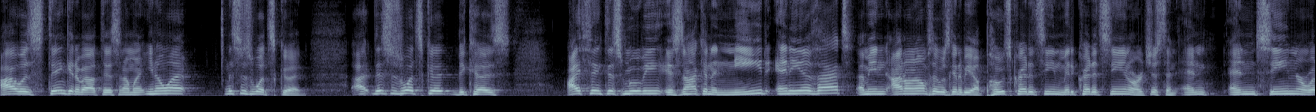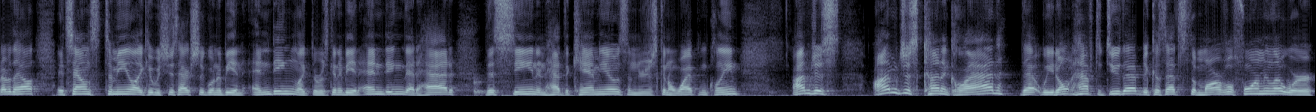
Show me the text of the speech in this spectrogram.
I was thinking about this, and I went, you know what? This is what's good. Uh, this is what's good because I think this movie is not going to need any of that. I mean, I don't know if there was going to be a post-credit scene, mid-credit scene, or just an end end scene or whatever the hell. It sounds to me like it was just actually going to be an ending. Like there was going to be an ending that had this scene and had the cameos, and they're just going to wipe them clean. I'm just. I'm just kind of glad that we don't have to do that because that's the Marvel formula where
